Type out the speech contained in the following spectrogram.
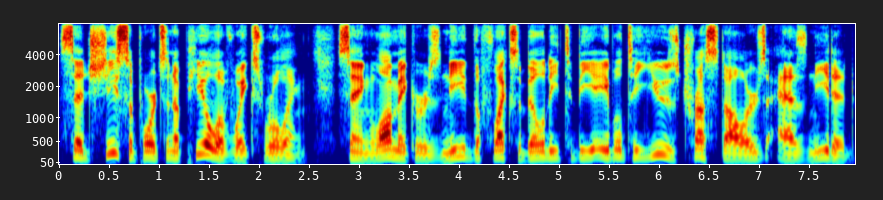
said she supports an appeal of Wake's ruling, saying lawmakers need the flexibility to be able to use trust dollars as needed.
